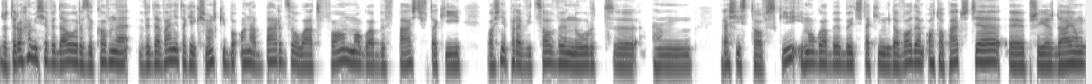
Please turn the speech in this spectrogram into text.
że trochę mi się wydało ryzykowne wydawanie takiej książki, bo ona bardzo łatwo mogłaby wpaść w taki właśnie prawicowy nurt um, rasistowski i mogłaby być takim dowodem, oto patrzcie, y, przyjeżdżają, y,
